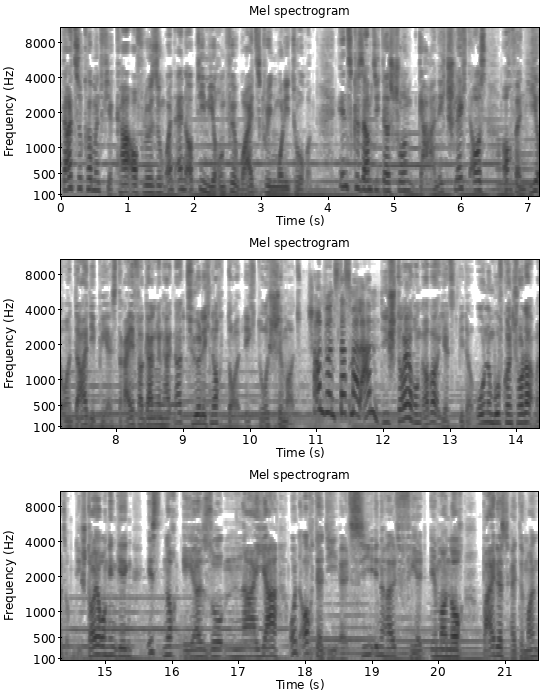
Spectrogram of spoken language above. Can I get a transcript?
Dazu kommen 4K-Auflösung und eine Optimierung für Widescreen-Monitore. Insgesamt sieht das schon gar nicht schlecht aus, auch wenn hier und da die PS3-Vergangenheit natürlich noch deutlich durchschimmert. Schauen wir uns das mal an. Die Steuerung aber jetzt wieder ohne Move-Controller, also die Steuerung hingegen, ist noch eher so, naja, und auch der DLC-Inhalt fehlt immer noch. Beides hätte man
